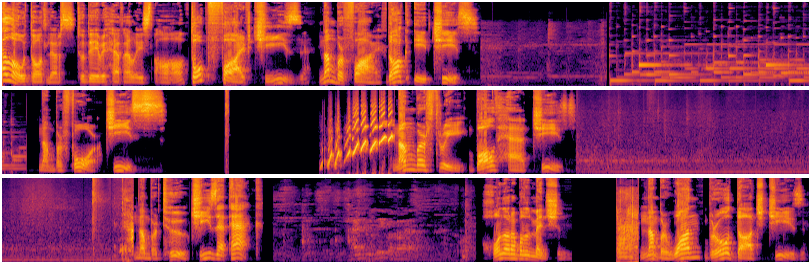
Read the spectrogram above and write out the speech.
Hello toddlers! Today we have a list of top 5 cheese. Number 5. Dog eat cheese. Number 4. Cheese. Number 3. Bald head cheese. Number 2. Cheese attack. Honorable mention. Number 1. Bro Dutch cheese.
